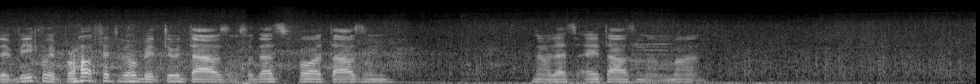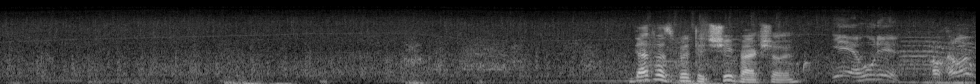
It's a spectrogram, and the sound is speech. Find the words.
The weekly profit will be 2000, so that's 4000. No, that's 8000 a month. That was pretty cheap actually. Yeah, who did? Oh, hello?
